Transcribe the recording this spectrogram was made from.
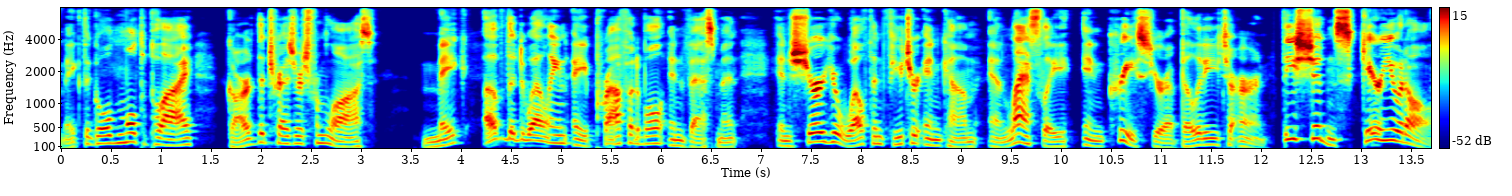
make the gold multiply, guard the treasures from loss, make of the dwelling a profitable investment, ensure your wealth and future income, and lastly, increase your ability to earn. These shouldn't scare you at all.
